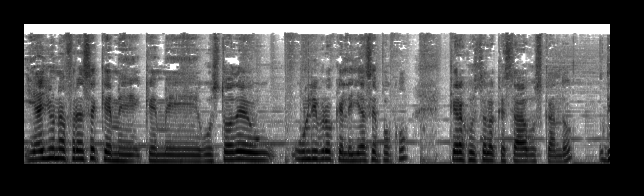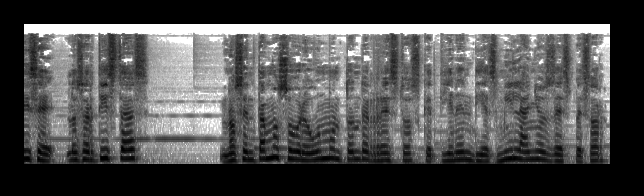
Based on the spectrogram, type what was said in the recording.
y hay una frase que me, que me gustó de un libro que leí hace poco, que era justo lo que estaba buscando. Dice, los artistas nos sentamos sobre un montón de restos que tienen 10.000 años de espesor.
